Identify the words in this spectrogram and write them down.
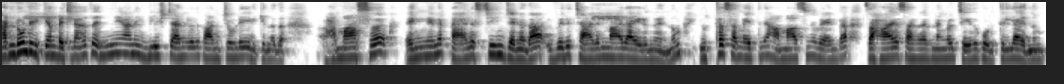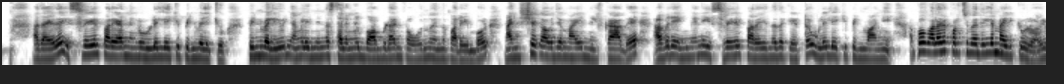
കണ്ടുകൊണ്ടിരിക്കാൻ പറ്റില്ല. അത് തന്നെയാണ് ഇംഗ്ലീഷ് ചാനലുകൾ കാണിച്ചുകൊണ്ടേ ഇരിക്കുന്നത്. ഹമാസ് എങ്ങനെ പാലസ്തീൻ ജനത ഇവർ ചാരന്മാരായിരുന്നു എന്നും യുദ്ധസമയത്തിന് ഹമാസിന് വേണ്ട സഹായ സഹകരണങ്ങൾ ചെയ്തു കൊടുത്തില്ല എന്നും. അതായത് ഇസ്രയേൽ പറയാൻ നിങ്ങൾ ഉള്ളിലേക്ക് പിൻവലിക്കൂ. പിൻവലിയൂ. ഞങ്ങൾ ഇന്നിന്ന സ്ഥലങ്ങളിൽ ബോംബിടാൻ പോകുന്നു എന്ന് പറയുമ്പോൾ മനുഷ്യകവചമായി നിൽക്കാതെ അവരെങ്ങനെ ഇസ്രയേൽ പറയുന്നത് കേട്ട് ഉള്ളിലേക്ക് പിൻവാങ്ങി. അപ്പോൾ വളരെ കുറച്ച് പേരല്ലേ മരിക്കുള്ളൂ. അവർ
